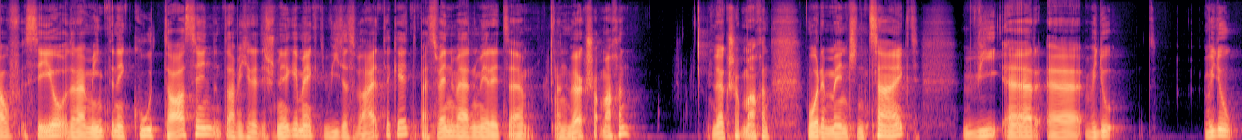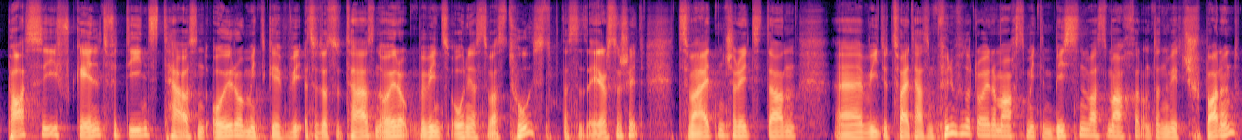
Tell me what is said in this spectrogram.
auf SEO oder im Internet gut da sind. Und da habe ich relativ schnell gemerkt, wie das weitergeht. Bei Sven werden wir jetzt äh, einen Workshop machen, einen Workshop machen, wo den Menschen zeigt, wie er, äh, wie du wie du passiv Geld verdienst, 1000 Euro mit Gewinn, also dass du 1000 Euro gewinnst, ohne dass du was tust. Das ist der erste Schritt. Zweiten Schritt dann, äh, wie du 2500 Euro machst mit ein bisschen was machen und dann wird es spannend,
